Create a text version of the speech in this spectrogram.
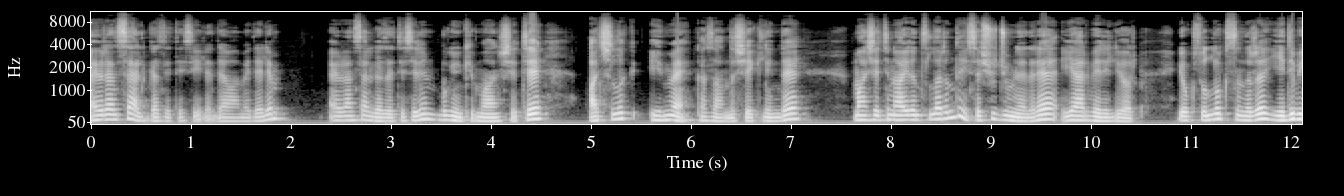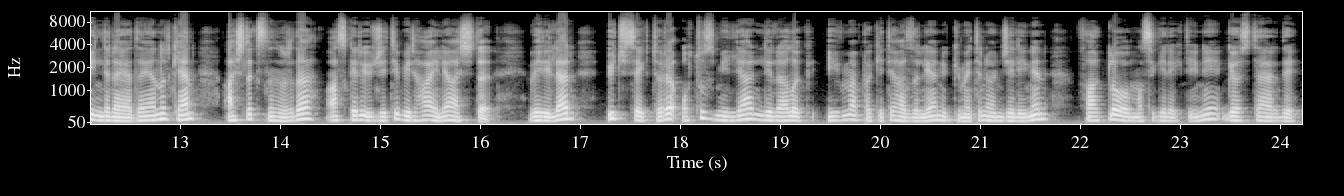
Evrensel Gazetesi ile devam edelim. Evrensel Gazetesi'nin bugünkü manşeti açlık ivme kazandı şeklinde. Manşetin ayrıntılarında ise şu cümlelere yer veriliyor. Yoksulluk sınırı 7 bin liraya dayanırken açlık sınırı da asgari ücreti bir hayli aştı. Veriler 3 sektöre 30 milyar liralık ivme paketi hazırlayan hükümetin önceliğinin farklı olması gerektiğini gösterdi.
